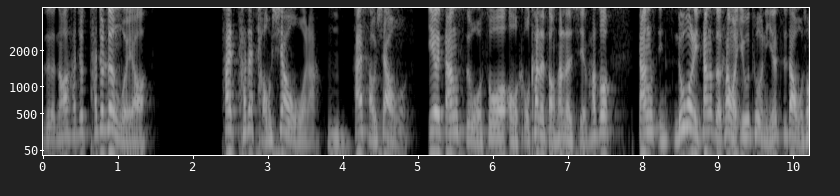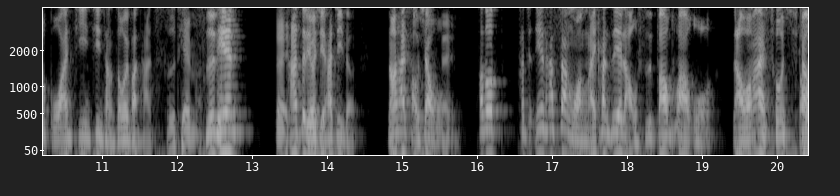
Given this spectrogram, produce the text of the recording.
这个，然后他就他就认为哦，他他在嘲笑我啦，嗯，他在嘲笑我，因为当时我说，我我看得懂他的写，他说，当如果你当时有看我 YouTube，你就知道我说国安基金进场之后会反弹十天嘛，十天，对，他这里有写，他记得，然后他还嘲笑我，他说他就因为他上网来看这些老师，包括我。”老王爱说笑，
